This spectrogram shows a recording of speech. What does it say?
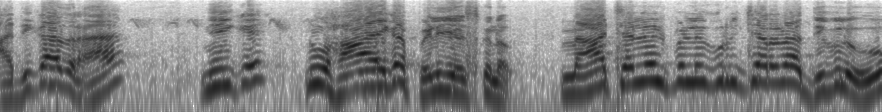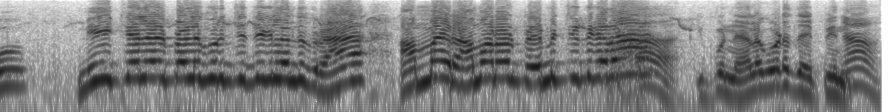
అది కాదురా. నీకే నువ్వు హాయిగా పెళ్ళి చేసుకున్నావు. నా చెల్లెలి పెళ్ళి గురించి నా దిగులు? నీ చెల్లెల పెళ్ళి గురించి దిగులేందుకురా అమ్మాయి రామారావు ప్రేమించింది కదా? ఇప్పుడు నెల కూడా తప్పింది. ఆ.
